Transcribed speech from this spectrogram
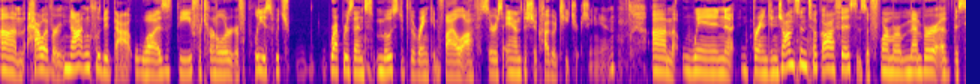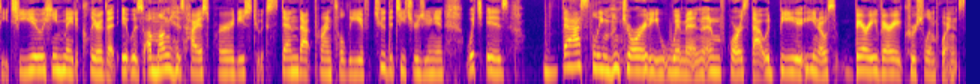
Um, however, not included that was the Fraternal Order of Police, which represents most of the rank and file officers and the Chicago Teachers Union. Um, when Brandon Johnson took office as a former member of the CTU, he made it clear that it was among his highest priorities to extend that parental leave to the Teachers Union, which is vastly majority women. And of course that would be you know very very crucial importance.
